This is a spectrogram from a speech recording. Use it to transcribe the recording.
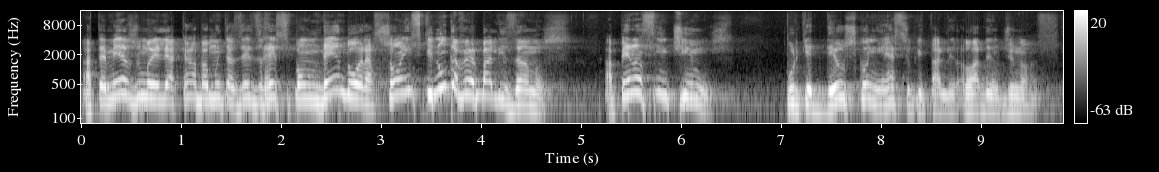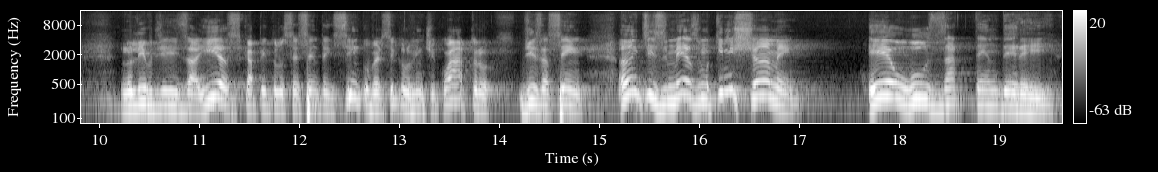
Até mesmo ele acaba muitas vezes respondendo orações que nunca verbalizamos, apenas sentimos, porque Deus conhece o que está lá dentro de nós. No livro de Isaías, capítulo 65, versículo 24, diz assim: Antes mesmo que me chamem, eu os atenderei.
